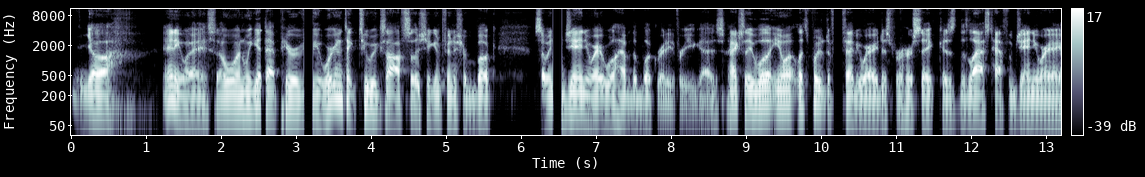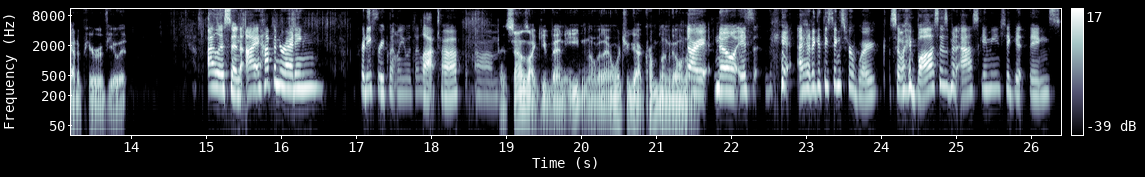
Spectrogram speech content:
Yeah. Anyway, so when we get that peer review, we're gonna take two weeks off so that she can finish her book. So in January we'll have the book ready for you guys. Actually, well, you know what? Let's put it to February just for her sake, because the last half of January I got to peer review it. I listen, I have been writing pretty frequently with the laptop. Um It sounds like you've been eating over there. What you got crumbling going on? Sorry, no, it's I had to get these things for work. So my boss has been asking me to get things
